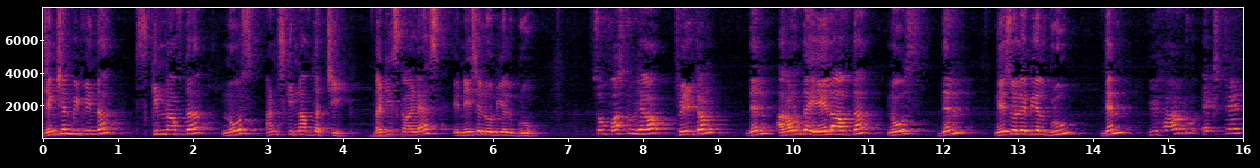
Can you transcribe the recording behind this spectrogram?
junction between the skin of the nose and skin of the cheek. That is called as a nasolabial groove. So first we have philtrum then around the ala of the nose then nasolabial groove then you have to extend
